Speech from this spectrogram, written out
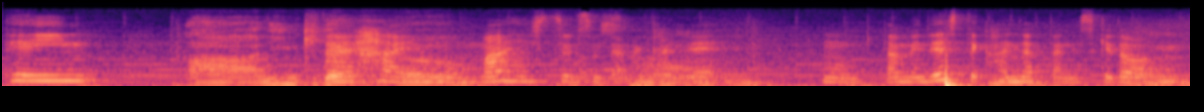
定員ああ人気で。はい、はいうん。もう満室みたいな感じで、うんもうダメですって感じだったんですけど、うん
